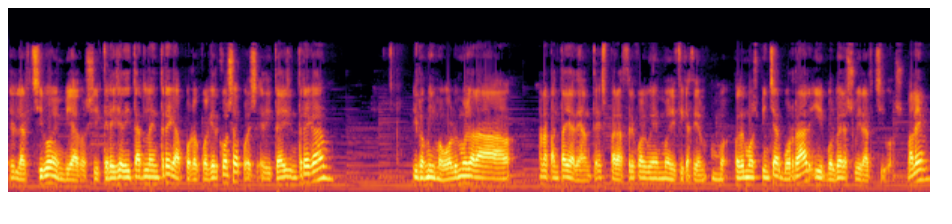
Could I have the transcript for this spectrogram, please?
el archivo enviado. Si queréis editar la entrega por cualquier cosa, pues editáis entrega y lo mismo, volvemos a la, a la pantalla de antes para hacer cualquier modificación. Podemos pinchar borrar y volver a subir archivos, ¿vale?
